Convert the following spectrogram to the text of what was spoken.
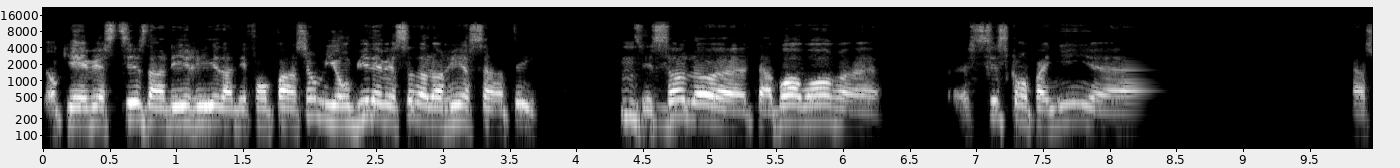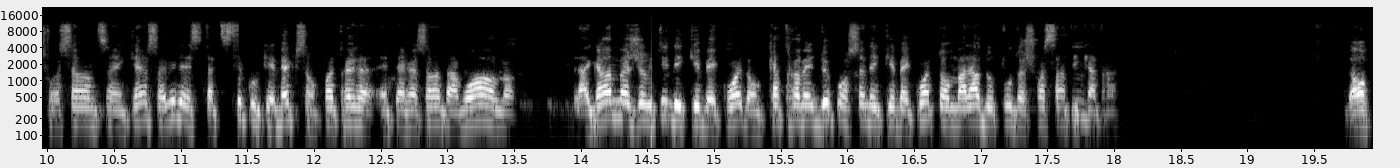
Donc, ils investissent dans des dans des fonds de pension, mais ils ont oublié d'investir dans leur rire santé. C'est mm-hmm. ça, là, t'as beau avoir six compagnies euh, à 65 ans. Vous savez, les statistiques au Québec sont pas très intéressantes à voir. Là. La grande majorité des Québécois, donc 82% des Québécois, tombent malades autour de 64 ans. Donc,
